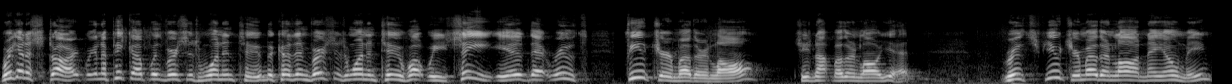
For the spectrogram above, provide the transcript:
We're going to start, we're going to pick up with verses 1 and 2, because in verses 1 and 2, what we see is that Ruth's future mother in law, she's not mother in law yet, Ruth's future mother in law, Naomi,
